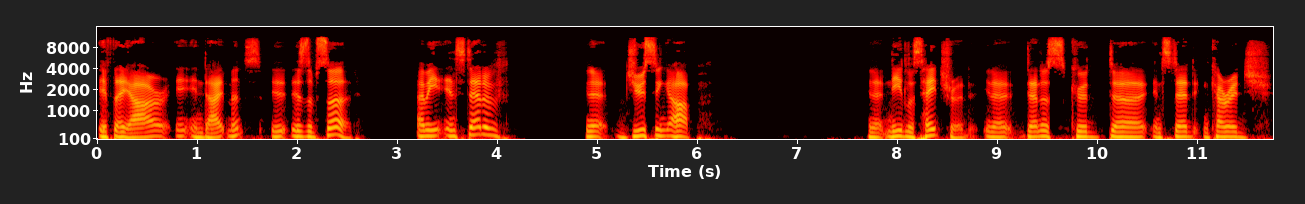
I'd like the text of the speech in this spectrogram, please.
if they are, I- indictments is, is absurd. I mean, instead of you know, juicing up you know, needless hatred. You know, Dennis could uh, instead encourage,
